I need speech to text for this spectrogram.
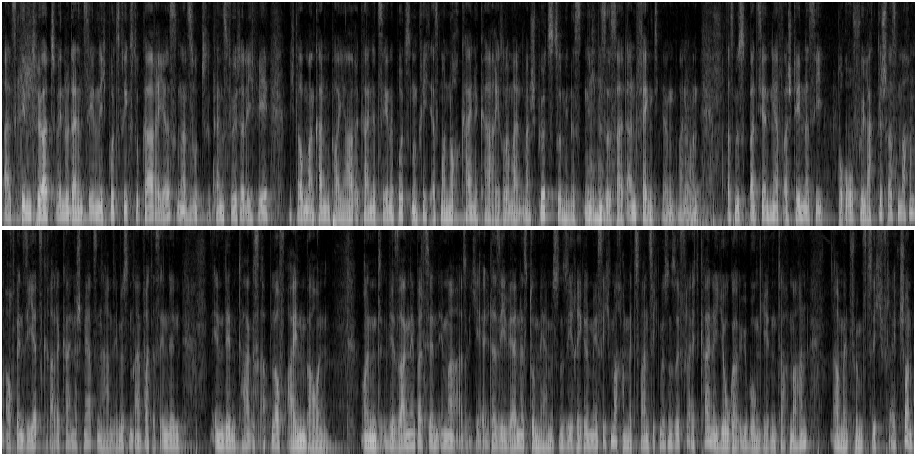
als Kind hört, wenn du deine Zähne nicht putzt, kriegst du Karies und das mhm. tut ganz fürchterlich weh. Ich glaube, man kann ein paar Jahre keine Zähne putzen und kriegt erstmal noch keine Karies oder man, man spürt es zumindest nicht, mhm. bis es halt anfängt irgendwann. Und das müssen Patienten ja verstehen, dass sie prophylaktisch was machen, auch wenn sie jetzt gerade keine Schmerzen haben. Sie müssen einfach das in den, in den Tagesablauf einbauen. Und wir sagen den Patienten immer, also je älter sie werden, desto mehr müssen sie regelmäßig machen. Mit 20 müssen sie vielleicht keine Yoga-Übung jeden Tag machen, aber mit 50 vielleicht schon.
